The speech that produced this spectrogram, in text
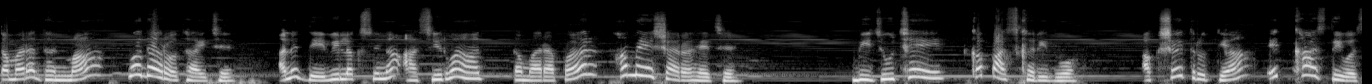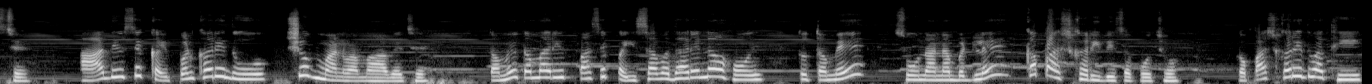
તમારા ધનમાં વધારો થાય છે અને દેવી લક્ષ્મીના આશીર્વાદ તમારા પર હંમેશા રહે છે. બીજું છે, કપાસ ખરીદવો. અક્ષય તૃતીયા એક ખાસ દિવસ છે. આ દિવસે કંઈ પણ ખરીદવું શુભ માનવામાં આવે છે. તમે તમારી પાસે પૈસા વધારે ન હોય, તો તમે સોનાના બદલે કપાસ ખરીદી શકો છો. કપાસ ખરીદવાથી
